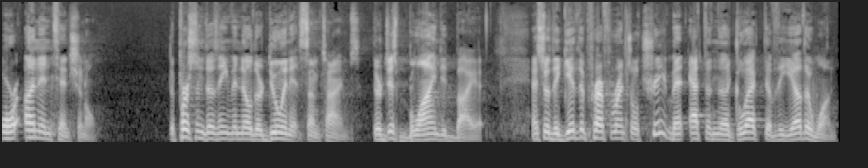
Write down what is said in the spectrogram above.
or unintentional. The person doesn't even know they're doing it sometimes, they're just blinded by it. And so they give the preferential treatment at the neglect of the other one.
